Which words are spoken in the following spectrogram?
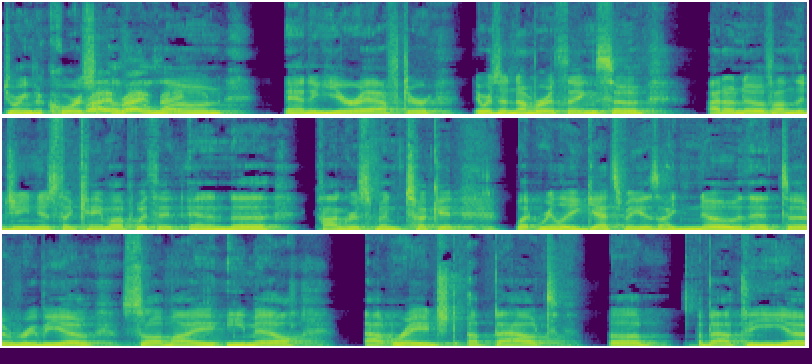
during the course right, of right, the loan right. and a year after. There was a number of things. So I don't know if I'm the genius that came up with it and uh, congressman took it. What really gets me is I know that uh, Rubio saw my email outraged about uh, about the uh,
